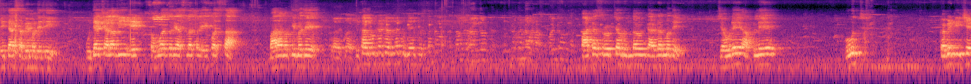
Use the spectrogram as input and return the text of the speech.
मी त्या सभेमध्ये दिली उद्याच्याला मी एक सोमवार जरी असला तर एक वाजता बारामतीमध्ये ठिकाण ठरलं वाजता पाटस रोडच्या वृंदावन गार्डनमध्ये जेवढे आपले बूथ कमिटीचे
